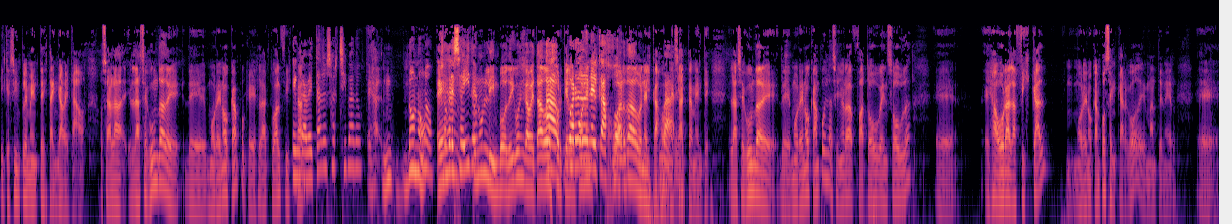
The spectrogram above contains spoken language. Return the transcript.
y que simplemente está engavetado. O sea, la, la segunda de, de Moreno Campo, que es la actual fiscal. ¿Engavetado es archivado? Es no, no, No, es sobreseído. En, un limbo, digo engavetado Ah, es porque guardado lo ponen en el cajón. Guardado en el cajón, Vale. exactamente. La segunda de, de Moreno Campos es la señora Fatou Bensouda, eh, es ahora la fiscal. Moreno Campos se encargó de mantener eh,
